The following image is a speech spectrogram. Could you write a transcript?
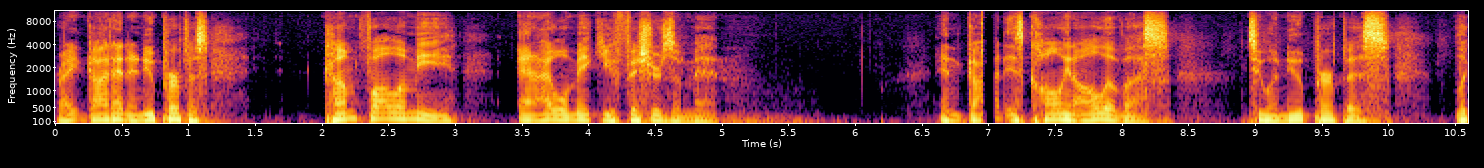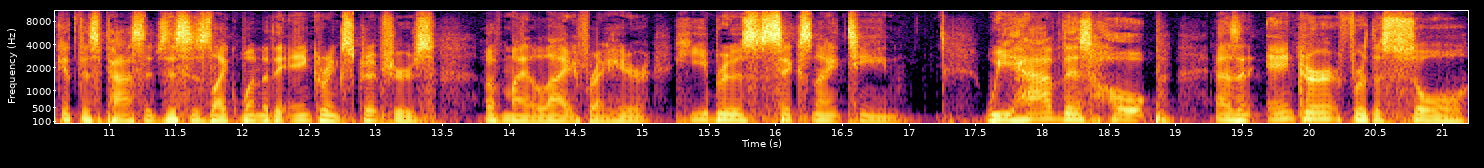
Right? God had a new purpose. Come follow me, and I will make you fishers of men. And God is calling all of us to a new purpose. Look at this passage. This is like one of the anchoring scriptures of my life right here. Hebrews 6:19. We have this hope as an anchor for the soul,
